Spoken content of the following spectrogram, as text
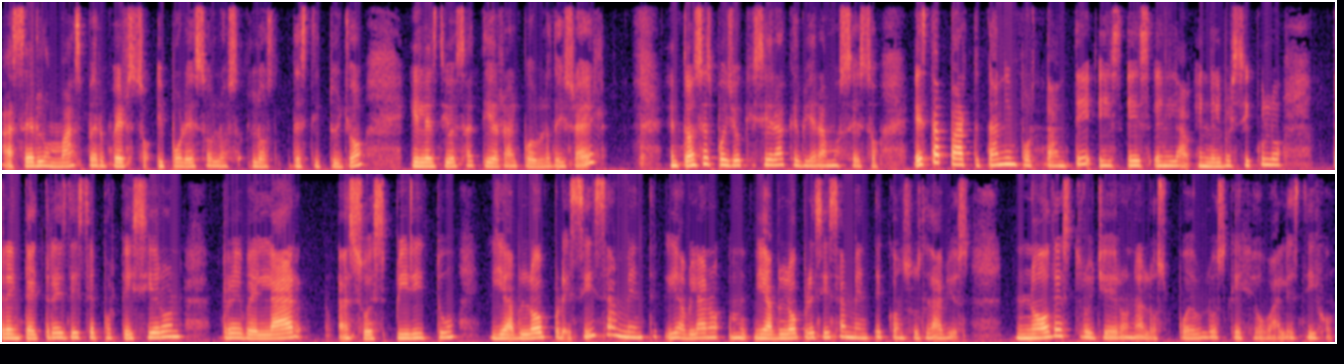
a ser lo más perverso y por eso los, los destituyó y les dio esa tierra al pueblo de Israel. Entonces, pues yo quisiera que viéramos eso. Esta parte tan importante es, es en, la, en el versículo 33 dice, porque hicieron revelar a su espíritu y habló precisamente y hablaron y habló precisamente con sus labios. No destruyeron a los pueblos que Jehová les dijo.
